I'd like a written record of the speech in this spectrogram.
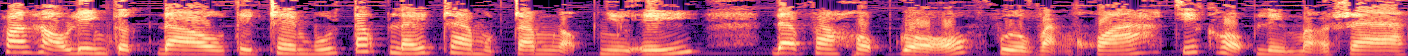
Hoàng hậu liền cực đầu từ trên búi tóc lấy ra một trăm ngọc như ý, đặt vào hộp gỗ, vừa vặn khóa, chiếc hộp liền mở ra.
